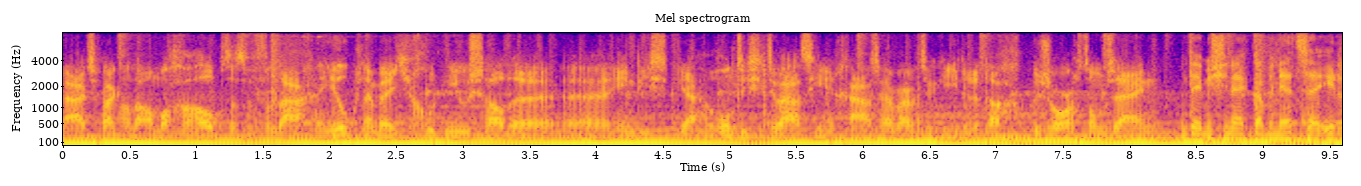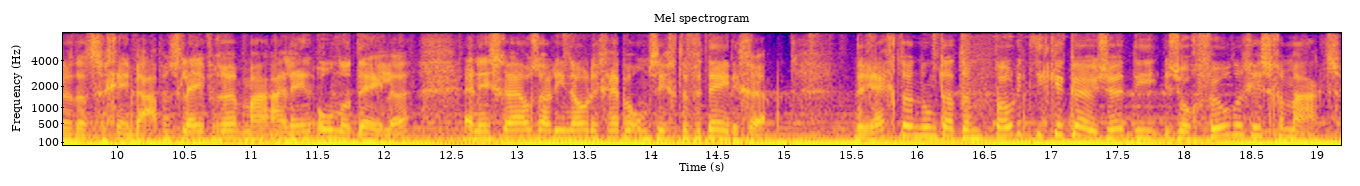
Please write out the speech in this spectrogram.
uitspraak. We hadden allemaal gehoopt dat we vandaag een heel klein beetje goed nieuws hadden eh, in die, ja, rond die situatie in Gaza, waar we natuurlijk iedere dag bezorgd om zijn. Het demissionair kabinet zei eerder dat ze geen wapens leveren, maar alleen onderdelen. En Israël zou die nodig hebben om zich te verdedigen. De rechter noemt dat een politieke keuze die zorgvuldig is gemaakt.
